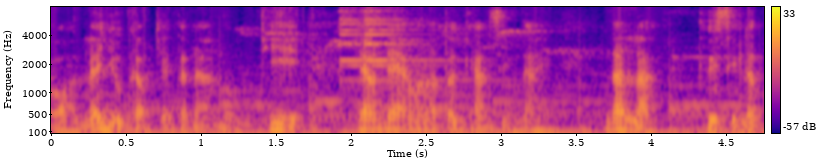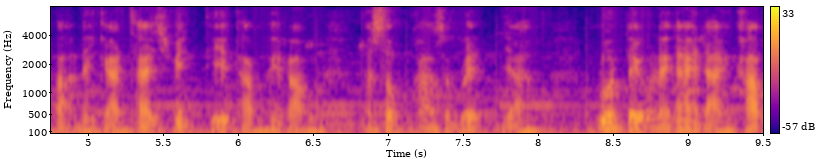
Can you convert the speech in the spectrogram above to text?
ก่อน และอยู่กับเจตนารมณ์ที่แน่วแน่ว่าเราต้องการสิ่งใด นั่นแหละคือศิลปะในการใช้ชีวิตที่ทำให้เราประสบความสำเร็จอย่างรวดเร็วและง่ายดายครับ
